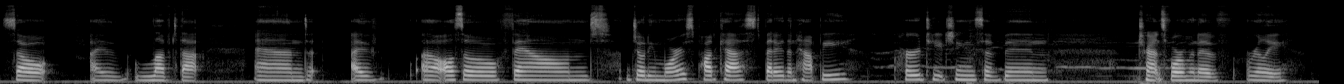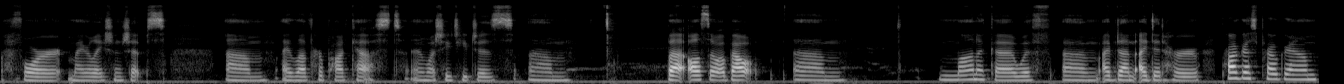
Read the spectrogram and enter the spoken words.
so I loved that. And I've uh, also found Jody Moore's podcast, Better Than Happy. Her teachings have been transformative, really, for my relationships. Um, I love her podcast and what she teaches. Um, but also about um, Monica with um, I've done I did her progress program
